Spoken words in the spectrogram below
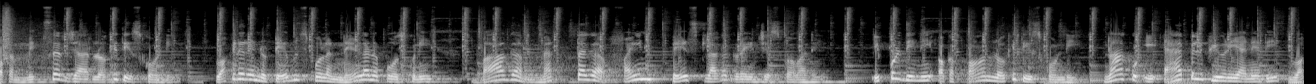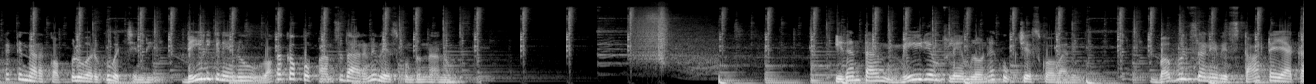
ఒక మిక్సర్ జార్లోకి తీసుకోండి. ఒకటి రెండు టేబుల్ స్పూన్ల నీళ్ళను పోసుకుని బాగా మెత్తగా ఫైన్ పేస్ట్ లాగా గ్రైండ్ చేసుకోవాలి. ఇప్పుడు దీన్ని ఒక పాన్లోకి తీసుకోండి. నాకు ఈ యాపిల్ ప్యూరీ అనేది ఒకటిన్నర కప్పుల వరకు వచ్చింది. దీనికి నేను ఒక కప్పు పంచదారని వేసుకుంటున్నాను. ఇదంతా మీడియం ఫ్లేమ్లోనే కుక్ చేసుకోవాలి. బబుల్స్ అనేవి స్టార్ట్ అయ్యాక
